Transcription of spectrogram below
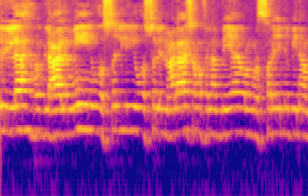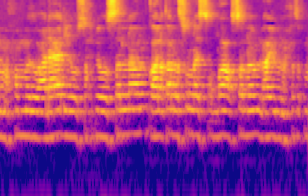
لله رب العالمين وصلي وسلم على أشرف الأنبياء والمرسلين نبينا محمد وعلى آله وصحبه وسلم. قال قال رسول الله صلى الله عليه وسلم لا يمنحكم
